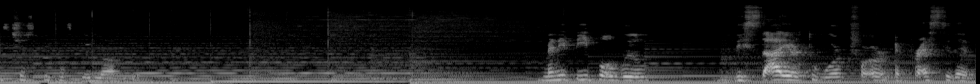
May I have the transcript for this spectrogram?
It's just because we love you. Many people will desire to work for a president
